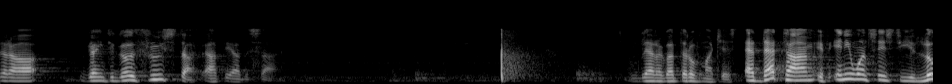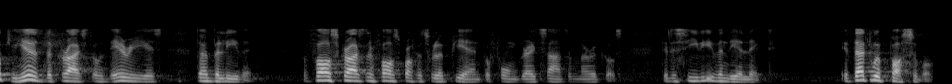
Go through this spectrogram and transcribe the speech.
that are going to go through stuff out the other side. Glad I got that off my chest. At that time, if anyone says to you, Look, here's the Christ, or there he is, don't believe it. For false Christs and false prophets will appear and perform great signs and miracles to deceive even the elect. If that were possible.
